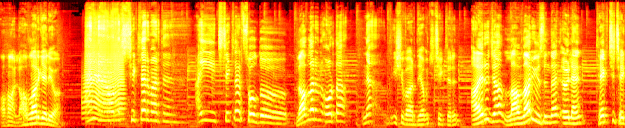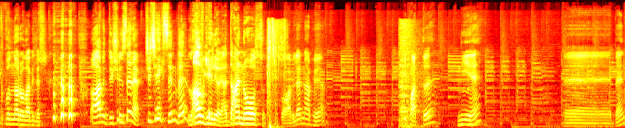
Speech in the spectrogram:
Aha lavlar geliyor. Ana orada çiçekler vardı. Ay çiçekler soldu. Lavların orada ne işi vardı ya bu çiçeklerin? Ayrıca lavlar yüzünden ölen tek çiçek bunlar olabilir. Abi düşünsene. Çiçeksin ve lav geliyor ya. Daha ne olsun? Bu abiler ne yapıyor ya? İp attı. Niye? Ee, ben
